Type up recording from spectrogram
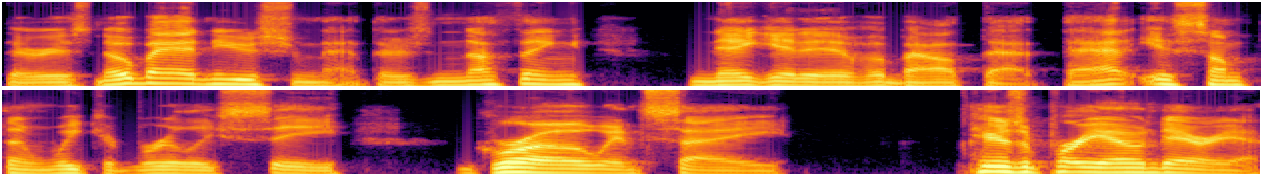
there is no bad news from that. There's nothing negative about that. That is something we could really see grow and say, here's a pre owned area.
